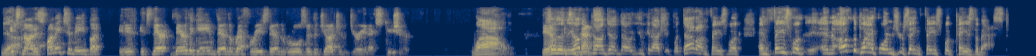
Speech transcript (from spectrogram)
Yeah. It's not as funny to me, but it is. It's their they're the game, they're the referees, they're the rules, they're the judge and the jury and executioner. Wow. Yeah, so then the other intense. content, though, you can actually put that on Facebook. And Facebook, and of the platforms, you're saying Facebook pays the best.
